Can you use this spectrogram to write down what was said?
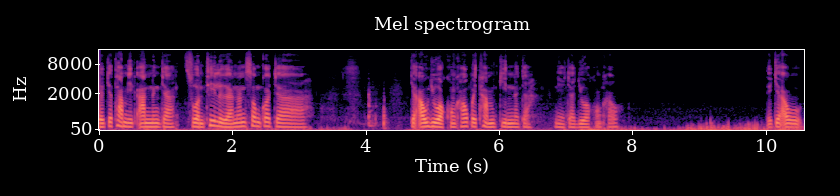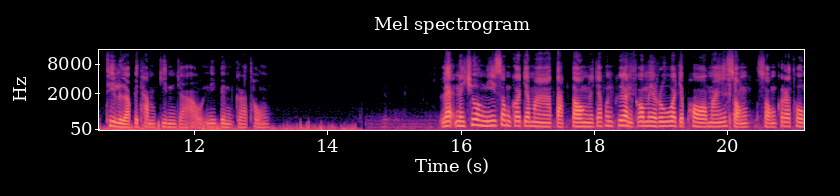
ดี๋ยวจะทำอีกอันหนึ่งจ้ะส่วนที่เหลือนั้นส้มก็จะ จะเอาหยวกของเขาไปทำกินนะจ๊ะเนี่ยจะหยวกของเขาเดี๋ยวจะเอาที่เหลือไปทำกินจะเอานี่เป็นกระทง และในช่วงนี้ส้มก็จะมาตัดตองนะจ๊ะเพื่อนๆ ก็ไม่รู้ว่าจะพอไหมสองสองกระทง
